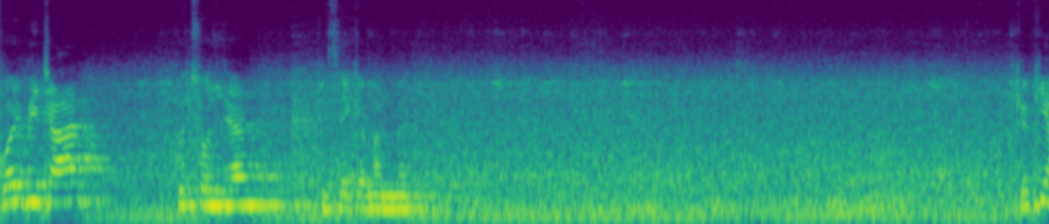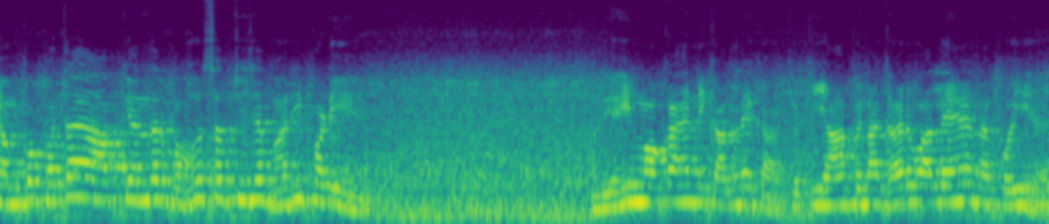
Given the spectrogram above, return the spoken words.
कोई विचार? कुछ उलझन किसी के मन में। क्योंकि हमको पता है आपके अंदर बहुत सब चीज़ें भरी पड़ी हैं। और यही मौका है निकालने का, क्योंकि यहाँ पे ना घर वाले हैं, ना कोई है।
